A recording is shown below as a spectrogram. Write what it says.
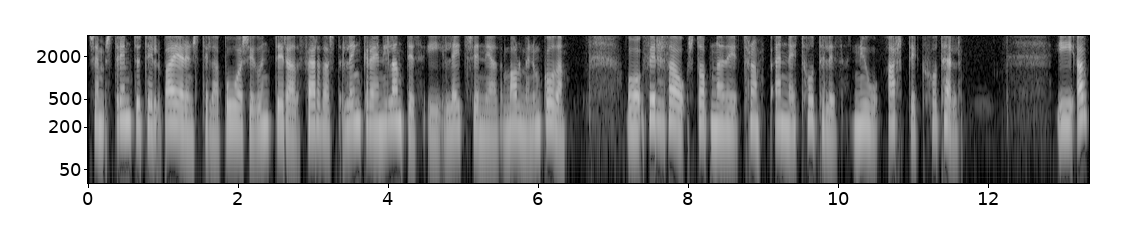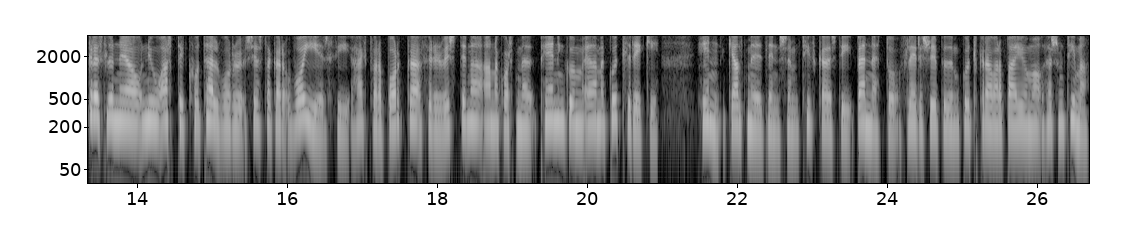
sem streymdu til bæjarins til að búa sig undir að ferðast lengra en í landið í leitsinni að málminnum góða og fyrir þá stopnaði Trump N1 hótelið New Arctic Hotel. Í afgreðslunni á New Arctic Hotel voru sérstakar vógir því hægt var að borga fyrir vistina annarkvort með peningum eða með gullriki, hinn gjaldmiðlinn sem týðkaðist í Bennett og fleiri svipuðum gullgrafara bæjum á þessum tíma.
